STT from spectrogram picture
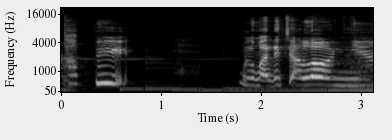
Tapi belum ada calonnya.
